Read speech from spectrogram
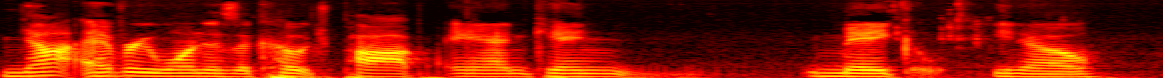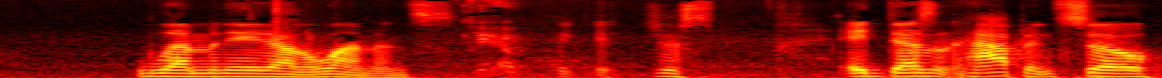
not everyone is a Coach Pop and can make you know lemonade out of lemons. Yep. Like it just it doesn't happen. So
